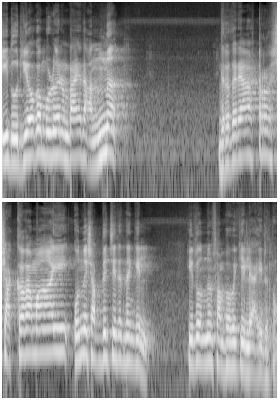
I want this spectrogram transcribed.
ഈ ദുര്യോഗം മുഴുവൻ ഉണ്ടായത് അന്ന്. ധൃതരാഷ്ട്രർ ശക്തമായി ഒന്ന് ശബ്ദിച്ചിരുന്നെങ്കിൽ ഇതൊന്നും സംഭവിക്കില്ലായിരുന്നു.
